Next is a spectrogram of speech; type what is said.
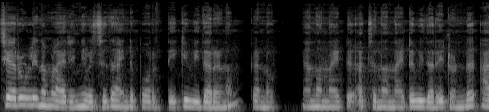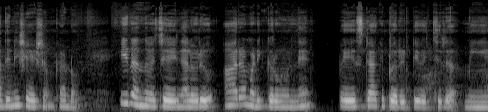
ചെറുള്ളി നമ്മൾ അരിഞ്ഞ് വെച്ചത് അതിന്റെ പുറത്തേക്ക് വിതറണം കണ്ടോ? ഞാൻ നന്നായിട്ട് അച്ഛൻ നന്നായിട്ട് വിതറിയിട്ടുണ്ട്. അതിന് ശേഷം കണ്ടോ? ഇതെന്ന് വെച്ച് കഴിഞ്ഞാൽ ഒരു അരമണിക്കൂർ മുന്നേ പേസ്റ്റാക്കി പെരട്ടി വെച്ചിട്ട് മീ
